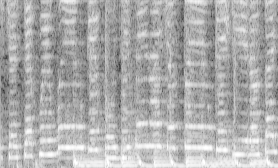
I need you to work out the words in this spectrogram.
Щастя хвилинки поділи на частинки і роздай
